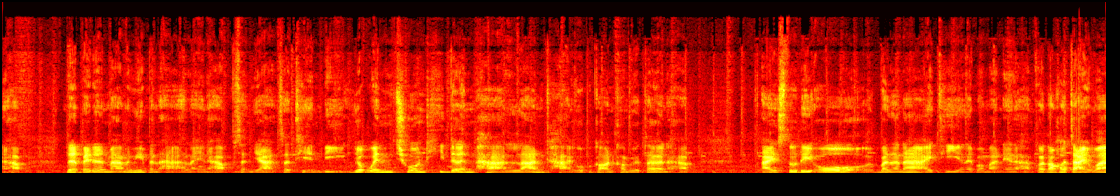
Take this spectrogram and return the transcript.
นะครับเดินไปเดินมาไม่มีปัญหาอะไรนะครับ สัญญาณเสถียรดี ยกเว้นช่วงที่เดินผ่านร้านขายอุปกรณ์คอมพิวเตอร์นะครับ iStudio Banana IT อะไรประมาณนี้นะครับ ก็ต้องเข้าใจว่า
